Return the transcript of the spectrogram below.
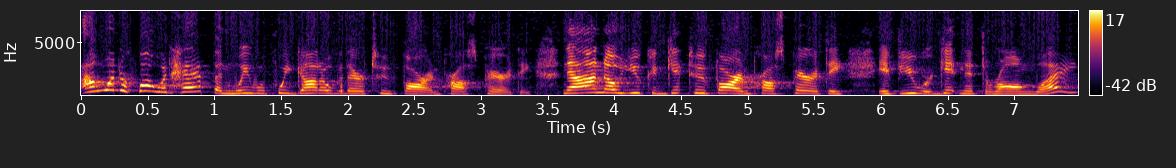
I wonder what would happen we, if we got over there too far in prosperity. Now, I know you could get too far in prosperity if you were getting it the wrong way.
